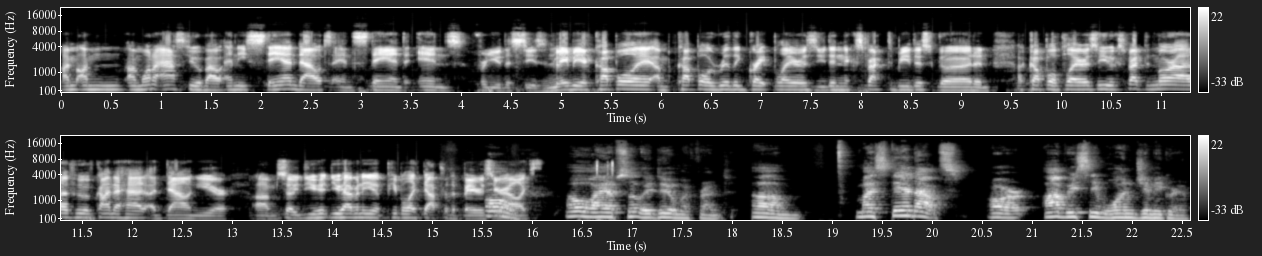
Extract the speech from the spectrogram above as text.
I'm I'm I want to ask you about any standouts and stand-ins for you this season. Maybe a couple a couple of really great players you didn't expect to be this good and a couple of players who you expected more out of who have kind of had a down year. Um so do you do you have any people like that for the Bears here, Oh. Alex? Oh, I absolutely do, my friend. Um, my standouts are obviously one Jimmy Graham.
